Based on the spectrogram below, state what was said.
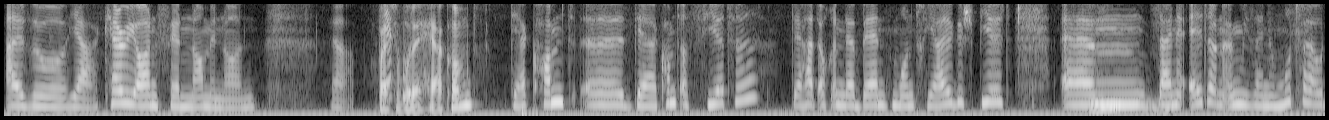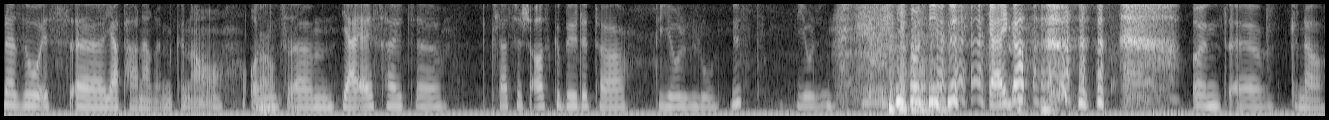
Also ja, Carry On Phenomenon. Ja. Weißt du, wo der herkommt? Der kommt, äh, der kommt aus Seattle. Der hat auch in der Band Montreal gespielt. Ähm, mhm. Seine Eltern, irgendwie seine Mutter oder so, ist äh, Japanerin, genau. Und ja, ähm, ja er ist halt äh, klassisch ausgebildeter Violinist. Violin Violinist, Geiger. Und äh, genau,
